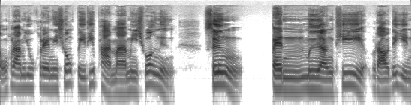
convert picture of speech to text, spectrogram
สงครามยูเครนในช่วงปีที่ผ่านมามีช่วงหนึ่ง ซึ่งเป็นเมืองที่เราได้ยิน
